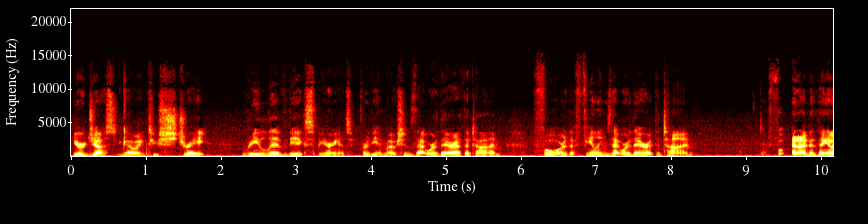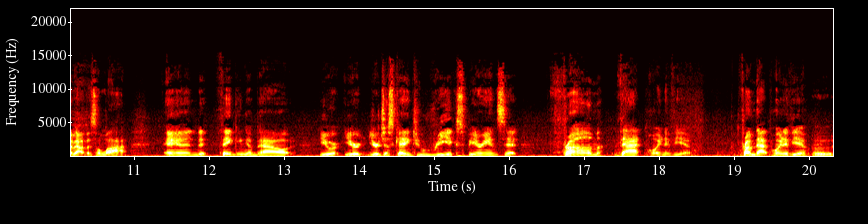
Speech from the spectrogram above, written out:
You're just going to straight relive the experience for the emotions that were there at the time, for the feelings that were there at the time. For, and I've been thinking about this a lot and thinking about you're you're you're just getting to re-experience it from that point of view. From that point of view. Ooh,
